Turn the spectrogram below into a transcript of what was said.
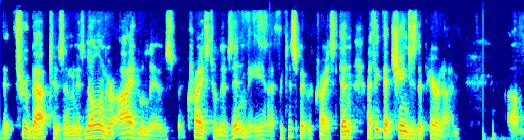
that through baptism it is no longer i who lives but christ who lives in me and i participate with christ then i think that changes the paradigm. Um,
